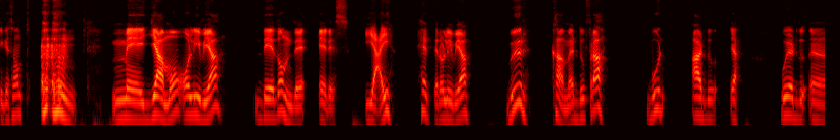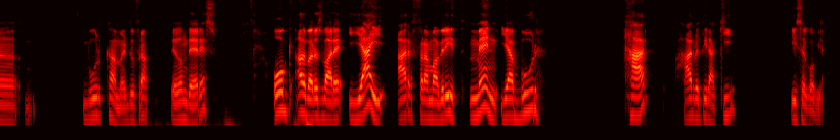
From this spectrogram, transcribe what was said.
Ikke sant? Me llamo Olivia. De donde eres? Jeg heter Olivia. Hvor kommer du fra? Hvor er du Ja. Hvor er du eh, Hvor kommer du fra? De donde eres? Og Alvaro svarer jeg er fra Madrid, men jeg bor her. Her betyr aquí i Segovia.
